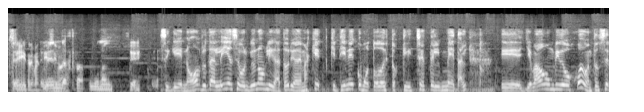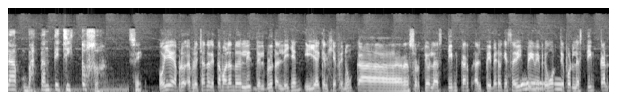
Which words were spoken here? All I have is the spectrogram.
Sí, tremendísima. Tremenda frontwoman, Sí. Así que no, Brutal Legend se volvió un obligatorio. Además que, que tiene como todos estos clichés del metal eh, llevados a un videojuego. Entonces era bastante chistoso. Sí. Oye, apro- aprovechando que estamos hablando del, del Brutal Legend y ya que el jefe nunca sorteó la Steam Card, al primero que se avispe y me pregunte por la Steam Card.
